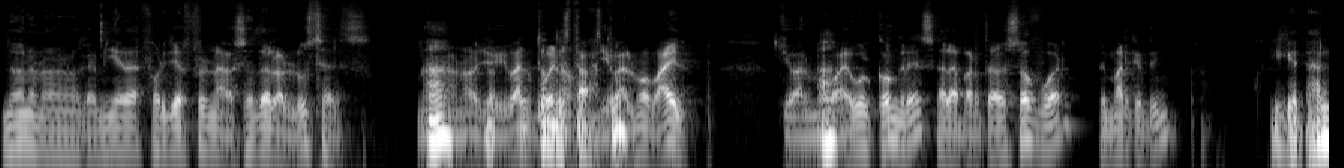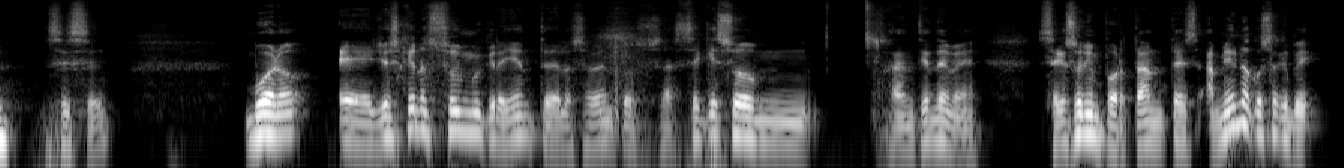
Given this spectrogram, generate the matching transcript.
No, no, no, no, que mierda, For Years From Now, eso es de los losers. No, Ah, no, no, yo iba al ¿dónde bueno, yo iba al mobile. Yo iba al Ah. Mobile World Congress, al apartado de software, de marketing. ¿Y qué tal? Sí, sí. Bueno, eh, yo es que no soy muy creyente de los eventos. O sea, sé que son. O sea, entiéndeme. Sé que son importantes. A mí hay una cosa que me,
